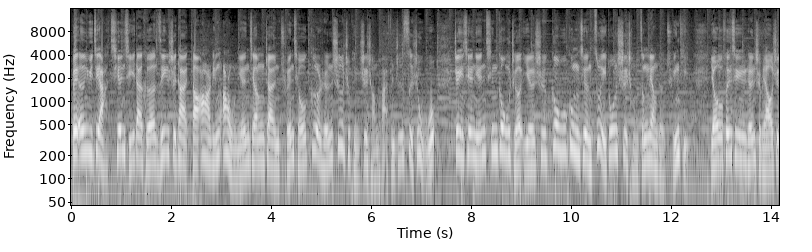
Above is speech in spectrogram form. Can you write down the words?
贝恩预计啊，千禧一代和 Z 世代到二零二五年将占全球个人奢侈品市场的百分之四十五。这些年轻购物者也是购物贡献最多市场增量的群体。有分析人士表示，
